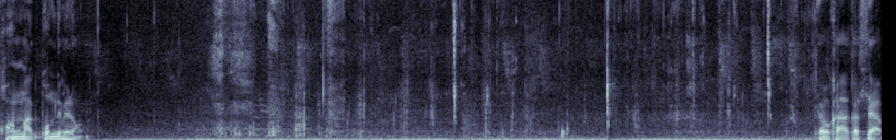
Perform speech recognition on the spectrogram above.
ของหมักผมนี่พี่น้อง ลูกค้าก็แซ่บ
